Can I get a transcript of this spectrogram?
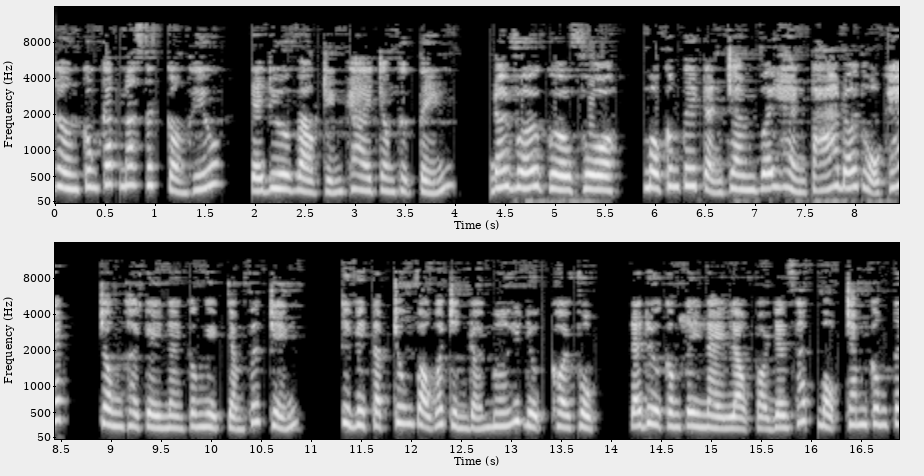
thường cung cấp mắt xích còn thiếu để đưa vào triển khai trong thực tiễn. Đối với Whirlpool, một công ty cạnh tranh với hàng tá đối thủ khác trong thời kỳ nền công nghiệp chậm phát triển, thì việc tập trung vào quá trình đổi mới được khôi phục đã đưa công ty này lọt vào danh sách 100 công ty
